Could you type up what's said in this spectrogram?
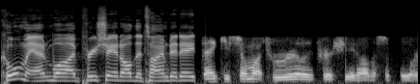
Cool, man. Well, I appreciate all the time today. Thank you so much. Really appreciate all the support.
